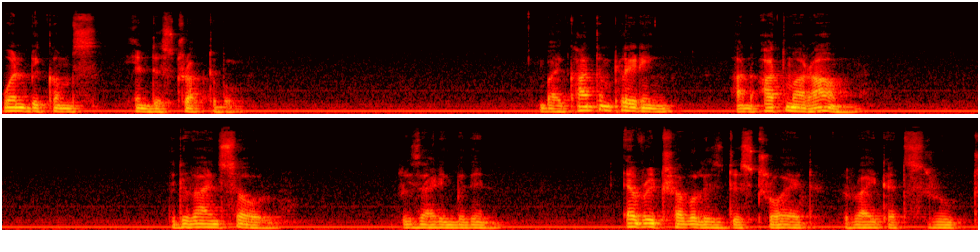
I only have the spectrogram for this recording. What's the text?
one becomes indestructible. By contemplating on Atmaram, the divine soul residing within, every trouble is destroyed right at its root.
